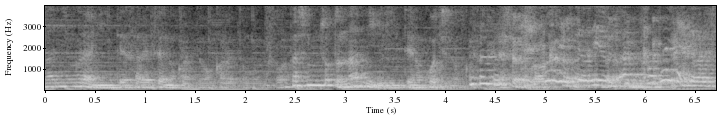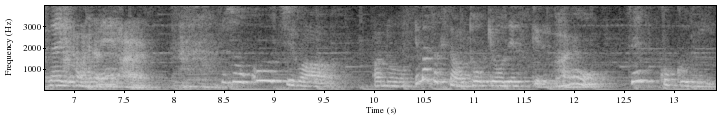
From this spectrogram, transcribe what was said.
何人ぐらい認定されてるのかって分かると思うんですが私もちょっと何人認定のコーチの方がいらっしゃるか分そうですよね数えたりはしないですよね。はい、でそのコーチはあの山崎さんは東京ですけれども、はい。全国に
